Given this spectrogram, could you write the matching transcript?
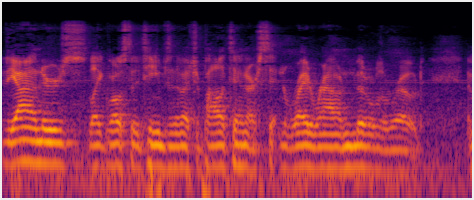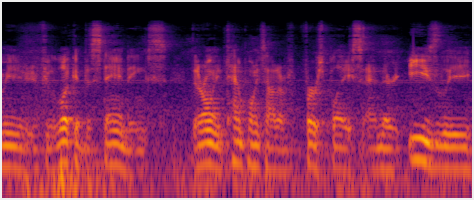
The Islanders, like most of the teams in the Metropolitan, are sitting right around middle of the road. I mean, if you look at the standings, they're only 10 points out of first place, and they're easily,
